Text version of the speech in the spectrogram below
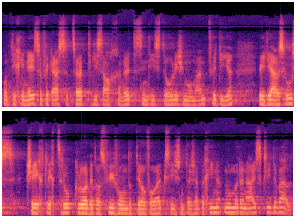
und die Chinesen vergessen solche Sachen nicht. Das sind historische Momente für die, weil die auch sonst geschichtlich zurückschauen, was 500 Jahre vorher war. Und das ist eben China Nummer eins in der Welt,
